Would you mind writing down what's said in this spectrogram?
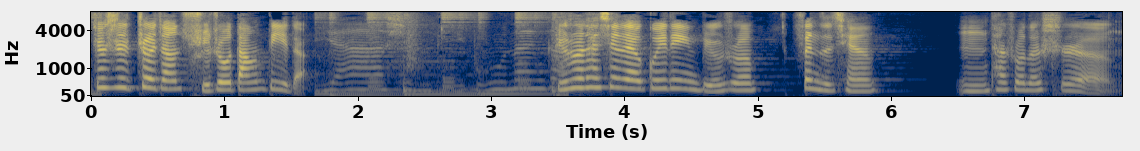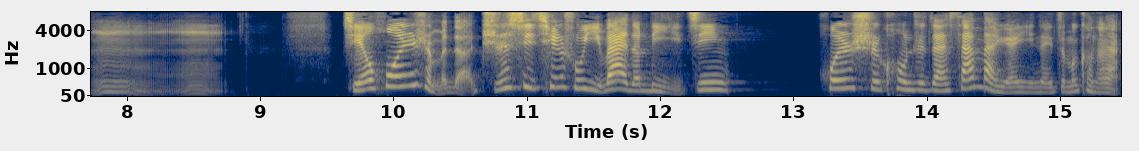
这是浙江衢州当地的，比如说他现在规定，比如说份子钱，嗯，他说的是，嗯嗯，结婚什么的，直系亲属以外的礼金，婚事控制在三百元以内，怎么可能啊？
